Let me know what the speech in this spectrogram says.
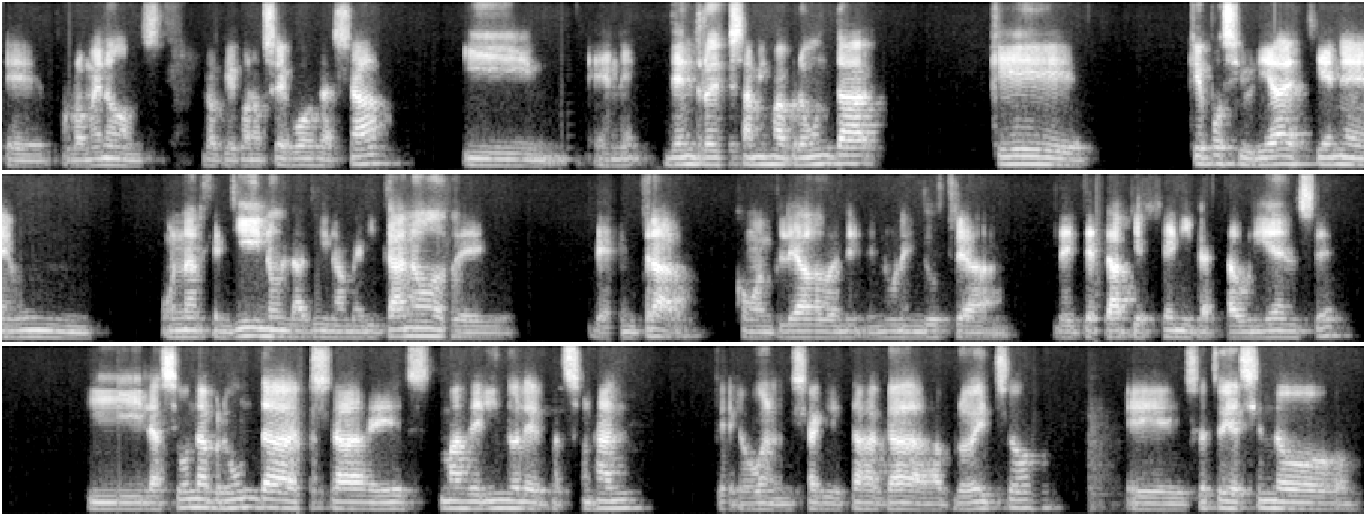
eh, por lo menos lo que conocés vos de allá. Y dentro de esa misma pregunta, ¿qué, qué posibilidades tiene un, un argentino, un latinoamericano de, entrar como empleado en, una industria de terapia génica estadounidense. Y la segunda pregunta ya es más del índole personal, pero bueno, ya que estás acá, aprovecho. Eh, yo estoy haciendo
